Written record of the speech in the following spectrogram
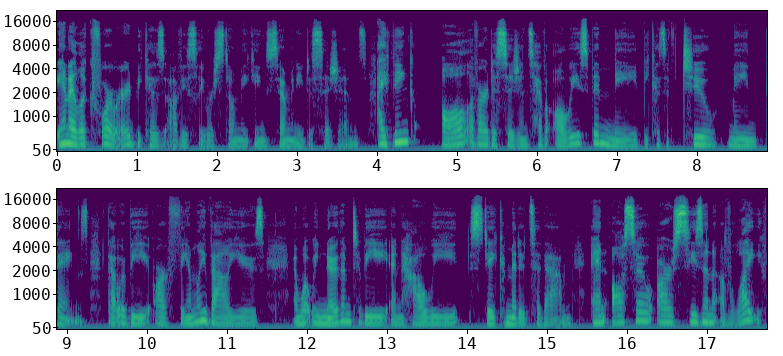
and I look forward because obviously we're still making so many decisions, I think all of our decisions have always been made because of two main things. That would be our family values and what we know them to be and how we stay committed to them, and also our season of life.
